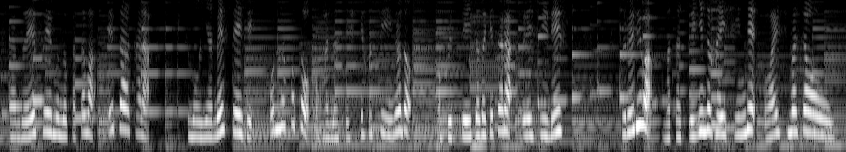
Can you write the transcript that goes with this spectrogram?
スタンド FM の方はレターから質問やメッセージこんなことをお話ししてほしいなど送っていただけたら嬉しいです。それではまた次の配信でお会いしましょう。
